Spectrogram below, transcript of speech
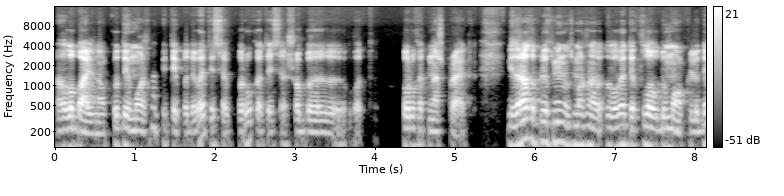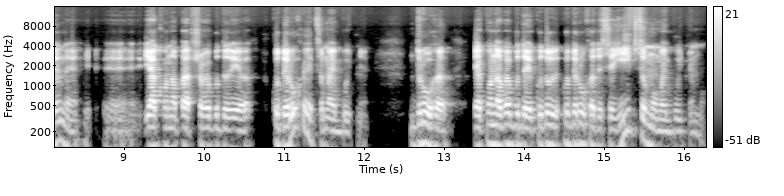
глобально, куди можна піти подивитися, порухатися, щоб е, от порухати наш проект. І зразу плюс-мінус можна зловити флоу думок людини, е, як вона перше вибудує, куди рухається майбутнє. Друге, як вона вибудує, куди, куди рухатися їй в цьому майбутньому.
